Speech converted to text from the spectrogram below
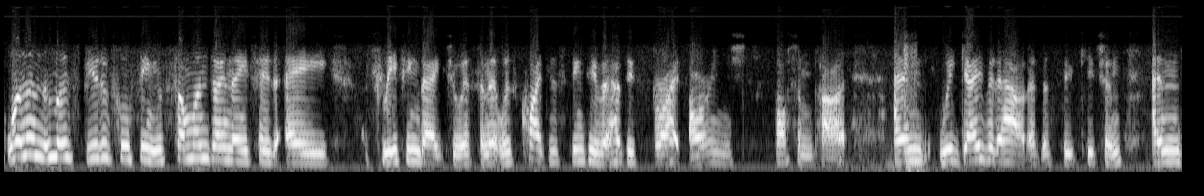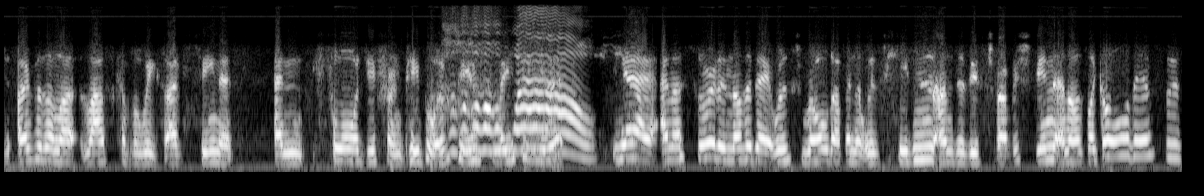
One of the most beautiful things, someone donated a sleeping bag to us and it was quite distinctive. It had this bright orange bottom part. And we gave it out at the soup kitchen. And over the la- last couple of weeks, I've seen it and four different people have been Oh, sleeping in it. Yeah, and I saw it another day. It was rolled up and it was hidden under this rubbish bin, and I was like, "Oh, there's the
